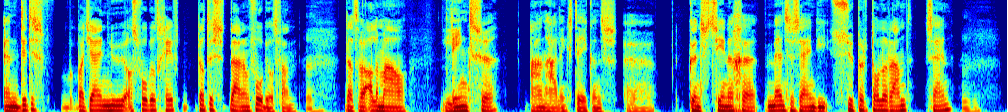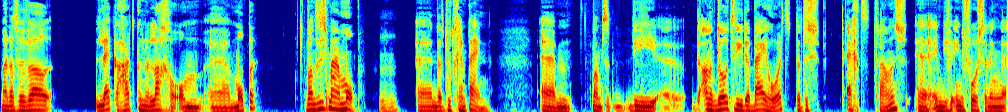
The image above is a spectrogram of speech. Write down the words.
En dit is wat jij nu als voorbeeld geeft, dat is daar een voorbeeld van. Dat we allemaal linkse, aanhalingstekens, eh, kunstzinnige mensen zijn... die super tolerant zijn. Maar dat we wel lekker hard kunnen lachen om eh, moppen. Want het is maar een mop. Mhm. En dat doet geen pijn. Ehm, want die, eh, de anekdote die daarbij hoort, dat is echt trouwens... in, die, in de voorstelling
